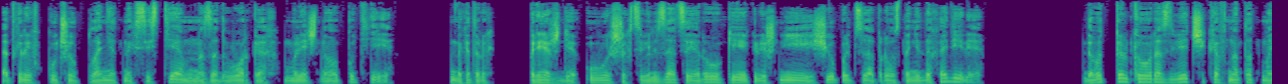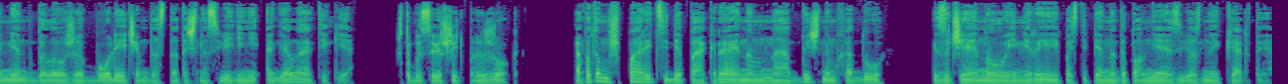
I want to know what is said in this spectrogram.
открыв кучу планетных систем на задворках Млечного Пути, до которых прежде у высших цивилизаций руки, клешни и щупальца просто не доходили. Да вот только у разведчиков на тот момент было уже более чем достаточно сведений о галактике, чтобы совершить прыжок, а потом шпарить себе по окраинам на обычном ходу, изучая новые миры и постепенно дополняя звездные карты.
